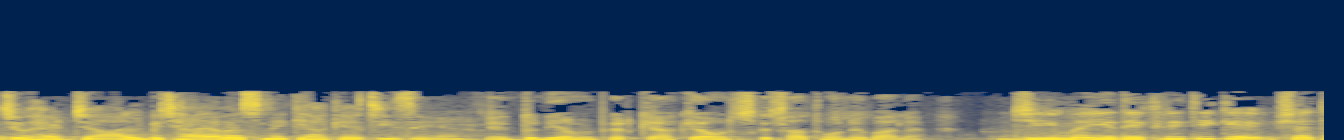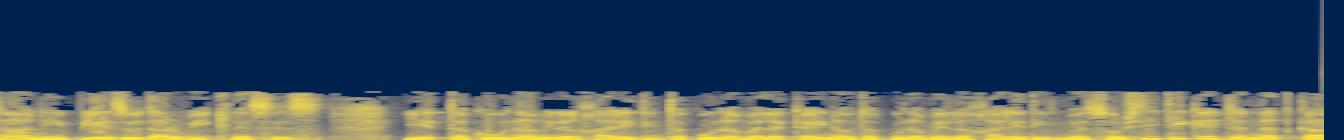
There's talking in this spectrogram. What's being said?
جو ہے جال بچھایا ہوا اس میں کیا کیا چیزیں ہیں؟ دنیا میں پھر کیا کیا اس کے ساتھ ہونے والا ہے؟ جی میں یہ دیکھ رہی تھی کہ شیطان ہی پلیز ود آر ویکنیسز یہ تکونا من الخالدین تکونا ملکین اور تکونا من الخالدین. میں سوچتی تھی کہ جنت کا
